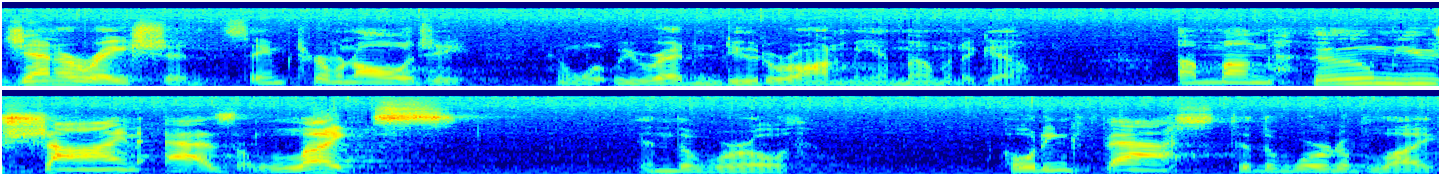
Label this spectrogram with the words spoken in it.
generation. Same terminology in what we read in Deuteronomy a moment ago. Among whom you shine as lights in the world, holding fast to the word of life,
